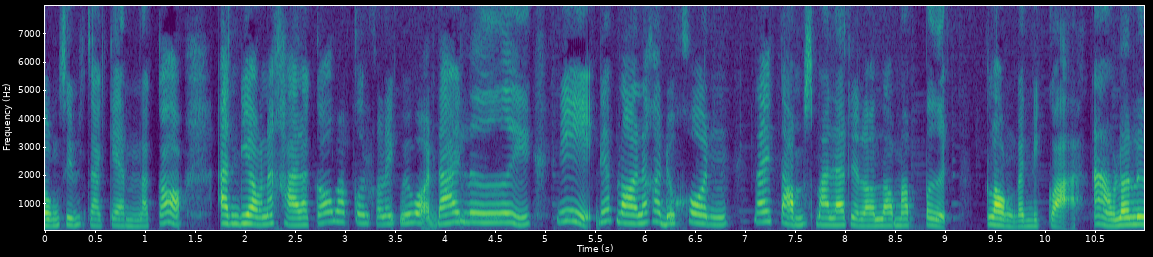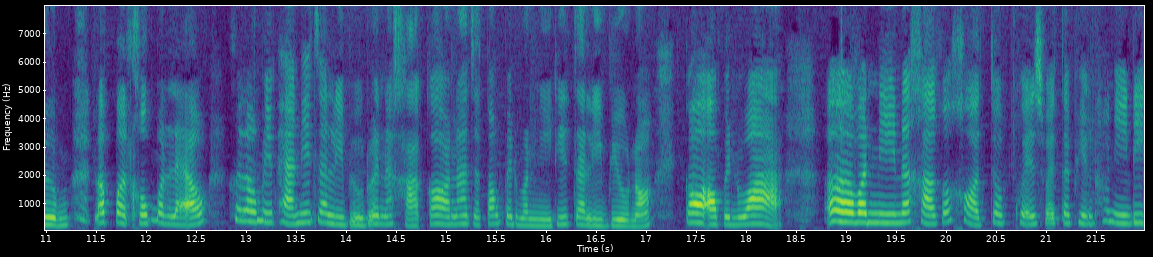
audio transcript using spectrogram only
ลงซิมสแกรมแล้วก็อันเดียวนะคะ แล้วก็มากด collect reward ได้เลย นี่เรียบร้อยแล้วค่ะทุกคน ได้ตัมส์มาแล้วเดี๋ยวเราเรามาเปิดกล่องกันดีกว่า อ้าวเราลืม เราเปิดครบหมดแล้ว คือเรามีแผนที่จะรีวิวด้วยนะคะ ก็น่าจะต้องเป็นวันนี้ที่จะรีวิวเนาะ ก็เอาเป็นว่า เออวันนี้นะคะก็ขอจบเควสไว้แต่เพียงเท่านี้ดี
